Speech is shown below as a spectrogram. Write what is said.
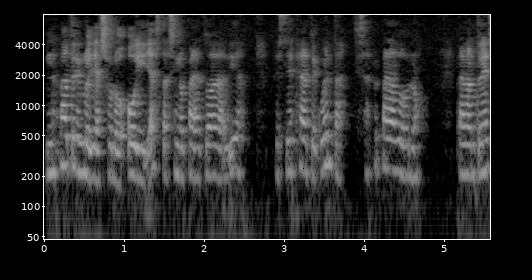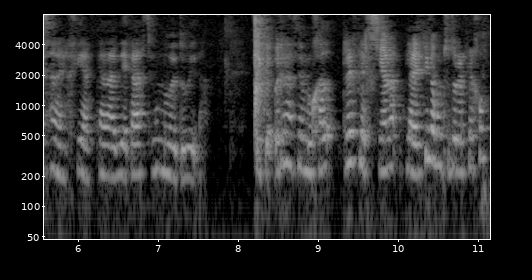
no es para tenerlo ya solo hoy y ya está, sino para toda la vida. Entonces tienes que darte cuenta si estás preparado o no para mantener esa energía cada día, cada segundo de tu vida. Así que hoy Relación Embrujado, reflexiona, clarifica mucho tu reflejo.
